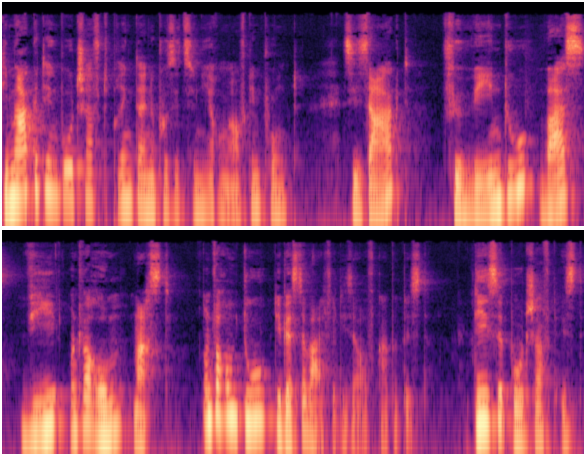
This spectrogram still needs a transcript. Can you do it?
Die Marketingbotschaft bringt deine Positionierung auf den Punkt. Sie sagt, für wen du was, wie und warum machst und warum du die beste Wahl für diese Aufgabe bist. Diese Botschaft ist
